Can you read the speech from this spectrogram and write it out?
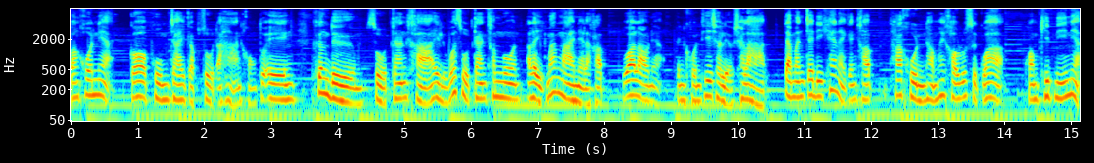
บางคนเนี่ยก็ภูมิใจกับสูตรอาหารของตัวเอง เครื่องดื่ม สูตรการขาย หรือว่าสูตรการคำนวณอะไรอีกมากมายเนี่ยแหละครับ ว่าเราเนี่ยเป็นคนที่เฉลียวฉลาด แต่มันจะดีแค่ไหนกันครับ ถ้าคุณทำให้เขารู้สึกว่าความคิดนี้เนี่ย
